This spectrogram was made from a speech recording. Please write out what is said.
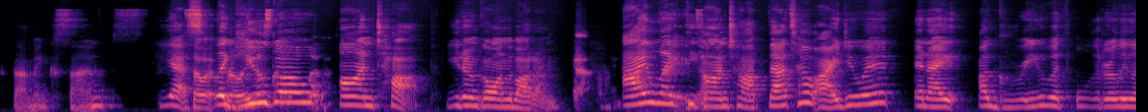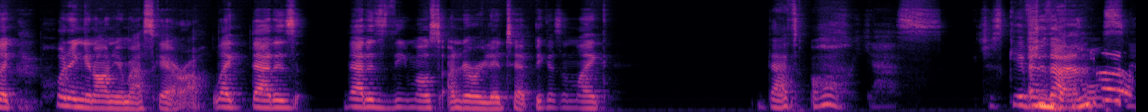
If that makes sense. yes, So like really you go lift. on top. You don't go on the bottom. Yeah. I like Right, the on top. That's how I do it, and I agree with literally like putting it on your mascara. Like that is that is the most underrated tip because I'm like, that's oh yes, it just gives you that whole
